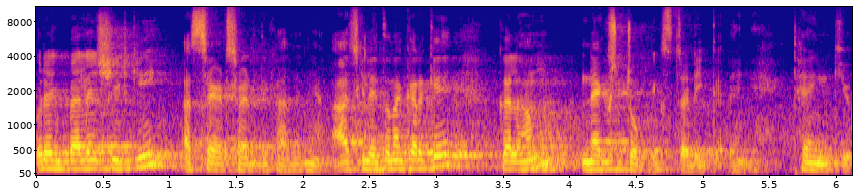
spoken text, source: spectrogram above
और एक बैलेंस शीट की असेट साइड दिखा देनी है। आज के लिए इतना करके कल हम नेक्स्ट टॉपिक स्टडी करेंगे। Thank you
